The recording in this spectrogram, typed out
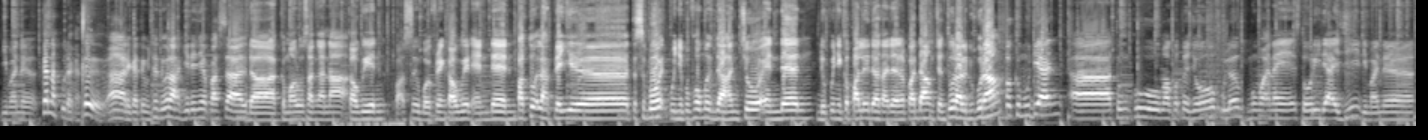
di mana kan aku dah kata. Ah dia kata macam tu lah. Kiranya pasal dah kemaruk sangat nak kahwin paksa boyfriend kahwin and then patutlah player tersebut punya performance dah hancur and then dia punya kepala dah tak ada dalam padang. Macam tu lah lebih kurang. Kemudian uh, Tunku Mahkota Johor pula memaknai story di IG di mana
